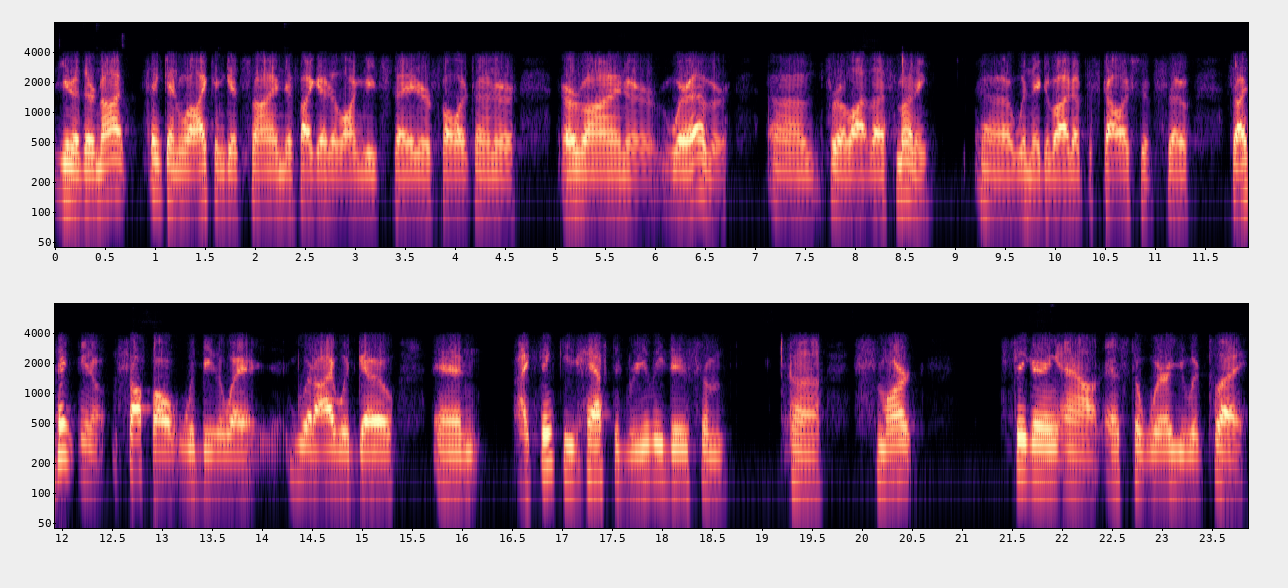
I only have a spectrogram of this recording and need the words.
you know they're not thinking, well, I can get signed if I go to Long Beach State or Fullerton or Irvine or wherever um, for a lot less money uh, when they divide up the scholarships. So, so I think you know softball would be the way what I would go, and I think you'd have to really do some uh, smart figuring out as to where you would play.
